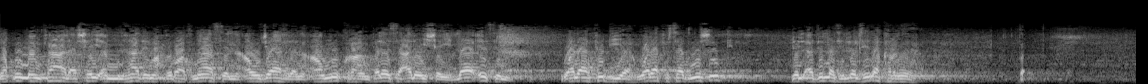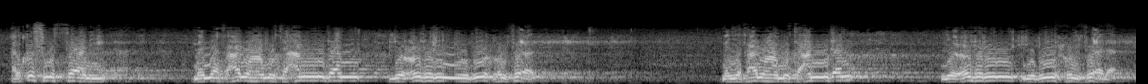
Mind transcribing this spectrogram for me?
نقول من فعل شيئا من هذه المحظورات ناسا أو جاهلا أو مكرها فليس عليه شيء لا إثم ولا فدية ولا فساد نسك للأدلة التي ذكرناها. القسم الثاني من يفعلها متعمدا لعذر يبيح الفعل. من يفعلها متعمدا لعذر يبيح الفعل.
